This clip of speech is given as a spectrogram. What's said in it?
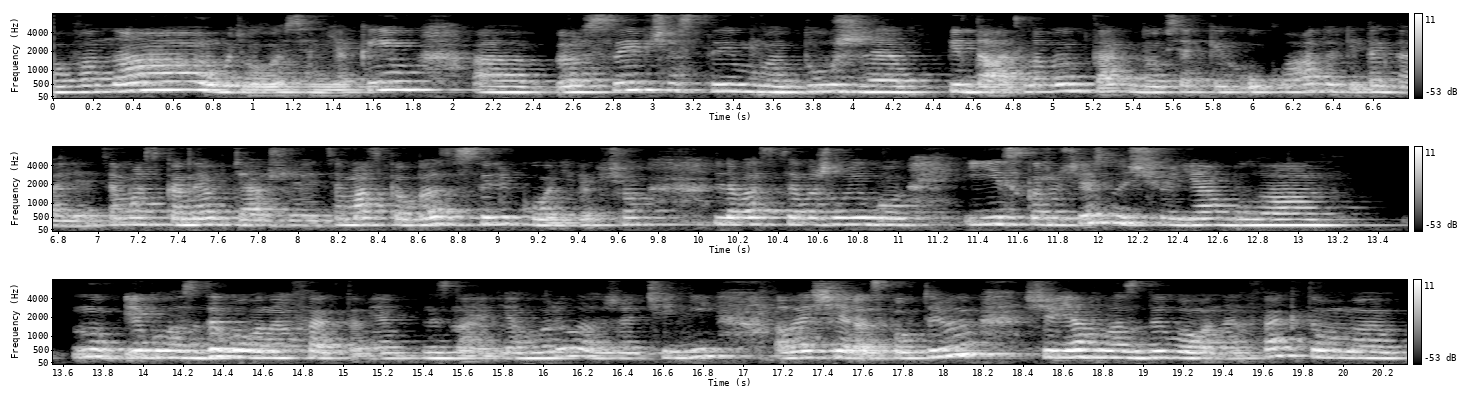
Вона робить волосся м'яким, е, розсипчастим, дуже піддатливим так, до всяких укладок і так далі. Ця маска не обтяжує, ця маска без силіконів, якщо для вас це важливо. І скажу чесно, що я була. Ну, я була здивована ефектом. Я не знаю, я говорила вже чи ні, але ще раз повторю, що я була здивована ефектом.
